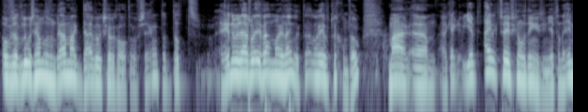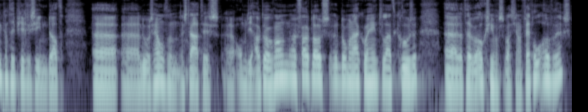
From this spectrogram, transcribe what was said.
over dat Lewis Hamilton zo'n drama maakt, daar wil ik zo nog wel wat over zeggen. Want dat, dat herinner me daar zo even aan, lijn, dat ik daar nog even op terugkom zo. Maar ehm, eh, kijk, je hebt eigenlijk twee verschillende dingen gezien. Je hebt aan de ene kant heb je gezien dat eh, Lewis Hamilton in staat is om die auto gewoon foutloos door Monaco heen te laten cruisen. Dat hebben we ook gezien van Sebastian Vettel overigens.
